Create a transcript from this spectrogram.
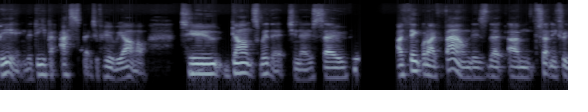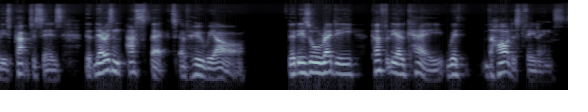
being, the deeper aspect of who we are, to dance with it, you know. So I think what I've found is that um, certainly through these practices, that there is an aspect of who we are that is already perfectly okay with the hardest feelings.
